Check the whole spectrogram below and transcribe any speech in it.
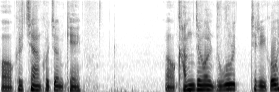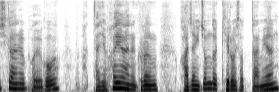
어, 그렇지 않고 좀 이렇게, 어, 감정을 누구트리고 시간을 벌고 다시 화해하는 그런 과정이 좀 더 길어졌다면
